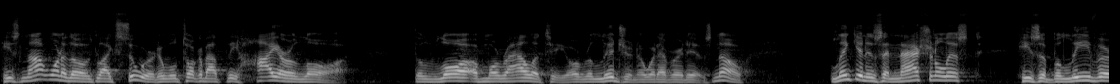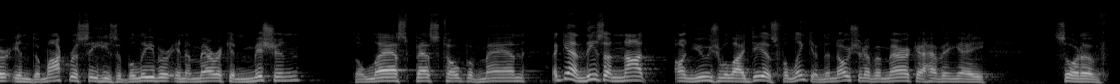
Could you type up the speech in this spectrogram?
He's not one of those like Seward who will talk about the higher law, the law of morality or religion or whatever it is. No, Lincoln is a nationalist. He's a believer in democracy. He's a believer in American mission, the last best hope of man. Again, these are not unusual ideas for Lincoln. The notion of America having a sort of,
